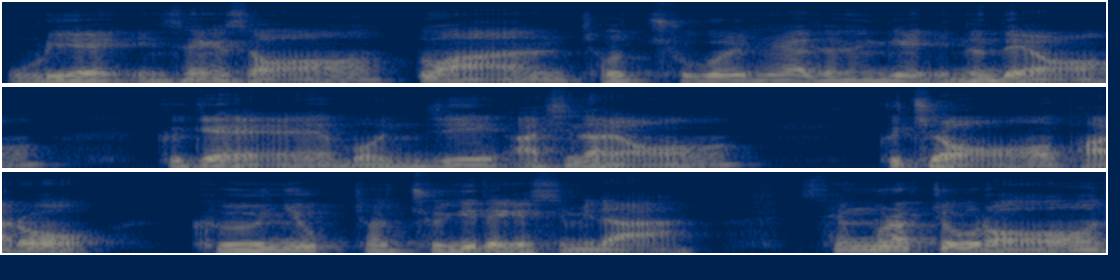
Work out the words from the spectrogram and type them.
우리의 인생에서 또한 저축을 해야 되는 게 있는데요. 그게 뭔지 아시나요? 그쵸. 바로 근육 저축이 되겠습니다. 생물학적으로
